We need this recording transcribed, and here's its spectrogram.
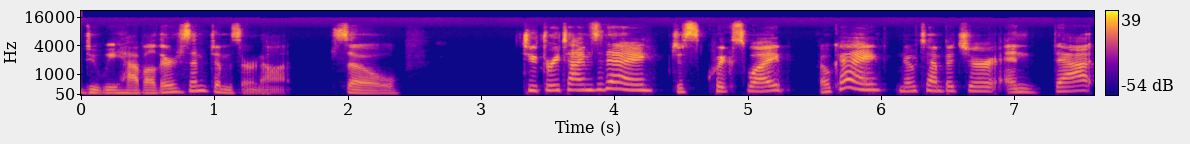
Do we have other symptoms or not? So, two, three times a day, just quick swipe. Okay, no temperature. And that,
